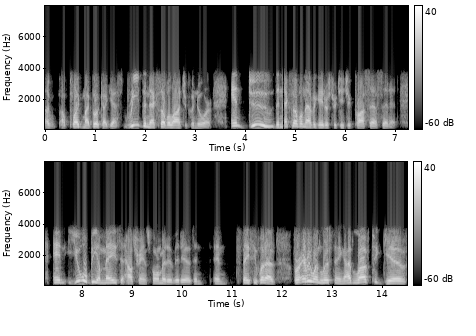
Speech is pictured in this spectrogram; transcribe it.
I'll, plug my book, I guess. Read The Next Level Entrepreneur and do the Next Level Navigator strategic process in it. And you will be amazed at how transformative it is. And, and Stacey, what I, for everyone listening, I'd love to give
